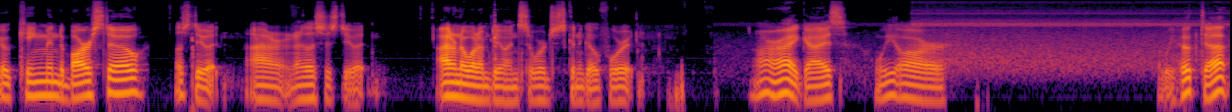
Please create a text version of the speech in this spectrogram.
Go Kingman to Barstow. Let's do it. I don't know. Let's just do it. I don't know what I'm doing, so we're just gonna go for it. All right, guys. We are. Are we hooked up?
